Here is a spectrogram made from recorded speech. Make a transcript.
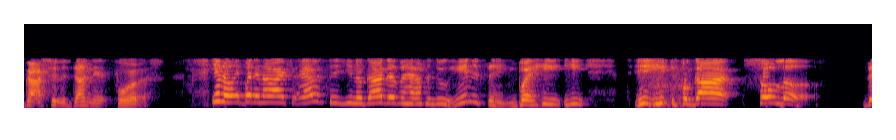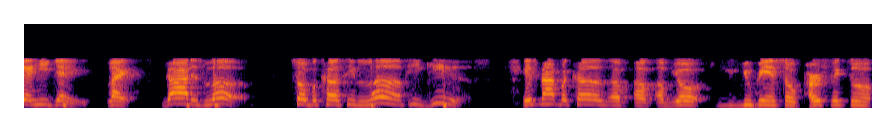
God shouldn't have done that for us. You know, but in our actuality, you know, God doesn't have to do anything. But he he he, he for God so loved that he gave. Like God is love. So because he loves, he gives. It's not because of, of, of your you being so perfect or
